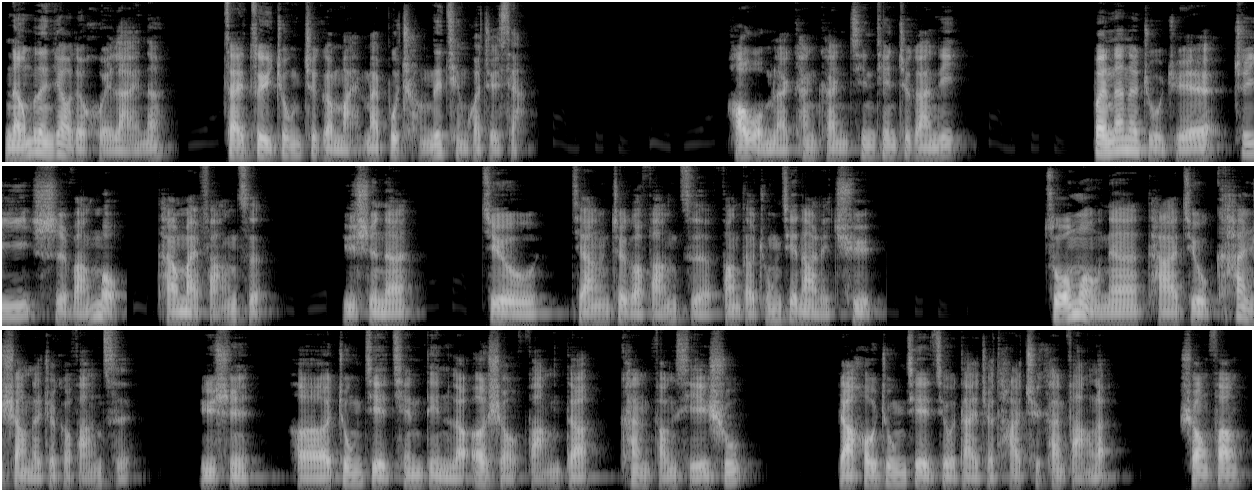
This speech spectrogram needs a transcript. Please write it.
能不能要得回来呢？在最终这个买卖不成的情况之下，好，我们来看看今天这个案例。本案的主角之一是王某，他要卖房子，于是呢，就将这个房子放到中介那里去。左某呢，他就看上了这个房子，于是和中介签订了二手房的看房协议书，然后中介就带着他去看房了，双方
